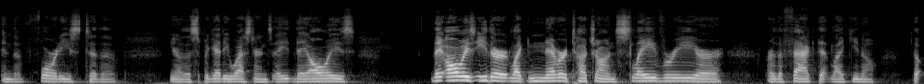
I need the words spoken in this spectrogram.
in the 40s to the you know the spaghetti westerns they they always they always either like never touch on slavery or or the fact that like you know the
